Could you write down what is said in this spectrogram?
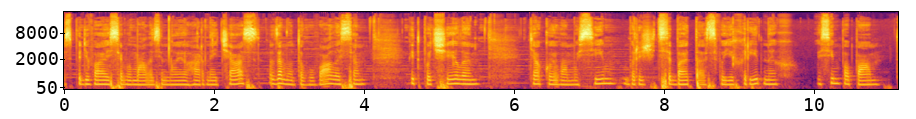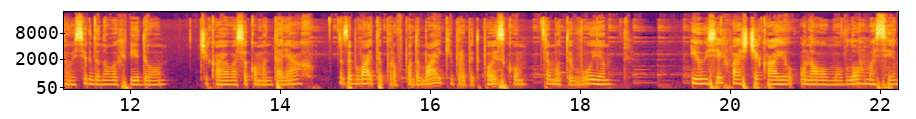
Сподіваюся, ви мали зі мною гарний час, замотивувалися, відпочили. Дякую вам усім. Бережіть себе та своїх рідних. Усім папа та усіх до нових відео. Чекаю вас у коментарях. Не забувайте про вподобайки, про підписку. Це мотивує. І усіх вас чекаю у новому влогмасі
